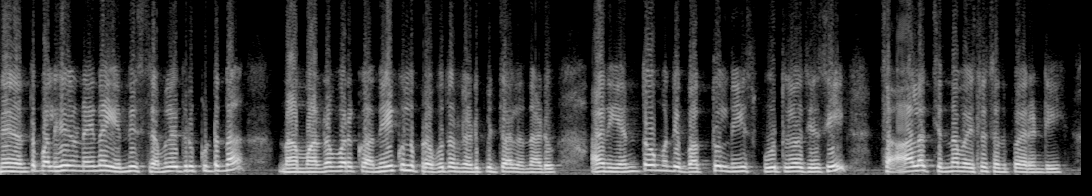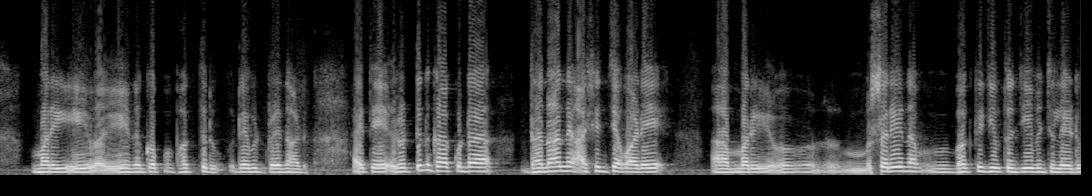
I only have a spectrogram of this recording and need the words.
నేను ఎంత బలహీనైనా ఎన్ని శ్రమలు ఎదుర్కొంటున్నా నా మరణం వరకు అనేకులను ప్రభుత్వం నడిపించాలన్నాడు. ఆయన ఎంతో మంది భక్తుల్ని స్ఫూర్తిలో చేసి చాలా చిన్న వయసులో చనిపోయారండి. మరి ఈయన గొప్ప భక్తుడు డేవిడ్ బ్రెనాడ్ అయితే రొట్టెను కాకుండా ధనాన్ని ఆశించేవాడే మరి సరైన భక్తి జీవితం జీవించలేడు.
